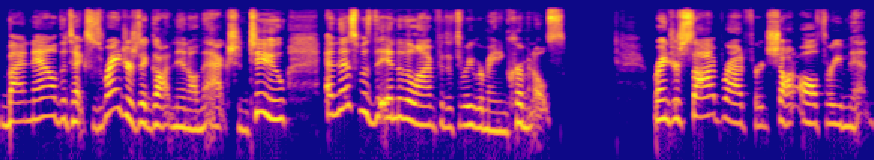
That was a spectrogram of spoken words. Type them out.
By now, the Texas Rangers had gotten in on the action too, and this was the end of the line for the three remaining criminals. Ranger Cy Bradford shot all three men.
